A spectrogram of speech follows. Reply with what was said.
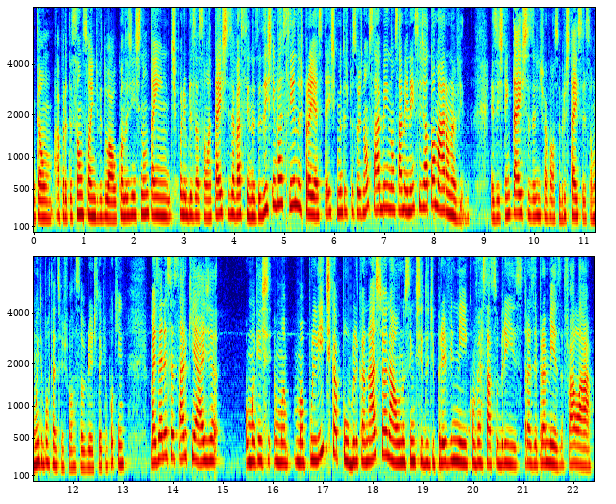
então, a proteção só individual, quando a gente não tem disponibilização a testes e vacinas. Existem vacinas para ISTs que muitas pessoas não sabem, não sabem nem se já tomaram na vida. Existem testes, a gente vai falar sobre os testes, eles são muito importantes, a gente vai falar sobre eles daqui a pouquinho. Mas é necessário que haja uma, uma, uma política pública nacional no sentido de prevenir, conversar sobre isso, trazer para a mesa, falar,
